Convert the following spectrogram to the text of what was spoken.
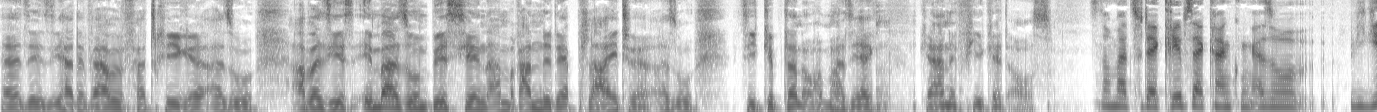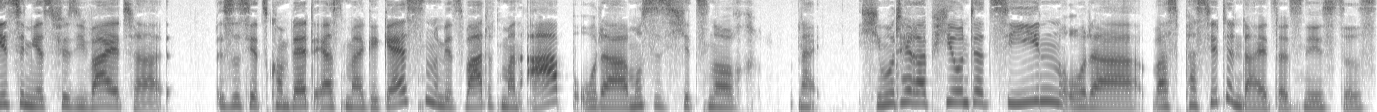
äh, sie, sie hatte Werbeverträge, also, aber sie ist immer so ein bisschen am Rande der Pleite. Also sie gibt dann auch immer sehr gerne viel Geld aus. Nochmal zu der Krebserkrankung. Also, wie geht's denn jetzt für Sie weiter? Ist es jetzt komplett erstmal gegessen und jetzt wartet man ab oder muss es sich jetzt noch na, Chemotherapie unterziehen oder was passiert denn da jetzt als nächstes?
